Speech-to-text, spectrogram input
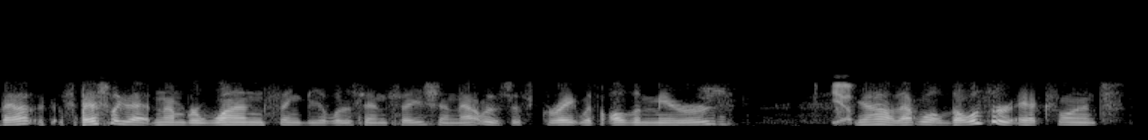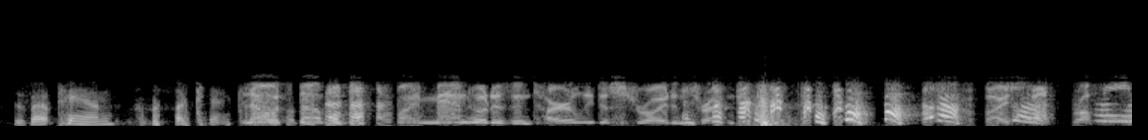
that especially that number one singular sensation. That was just great with all the mirrors. Yep. Yeah. That well, those are excellent. Is that ten? I can't count. No, it's not. But my manhood is entirely destroyed and threatened by ruffles,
